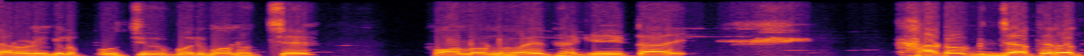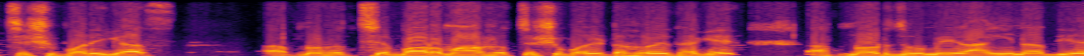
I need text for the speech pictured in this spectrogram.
কারণ এগুলো প্রচুর পরিমাণ হচ্ছে ফলন হয়ে থাকে। এটাই খাডক জাতের হচ্ছে সুপারি গাছ। আপনার হচ্ছে বারো মাস হচ্ছে সুপারিটা হয়ে থাকে। আপনার জমির আঙিনা দিয়ে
